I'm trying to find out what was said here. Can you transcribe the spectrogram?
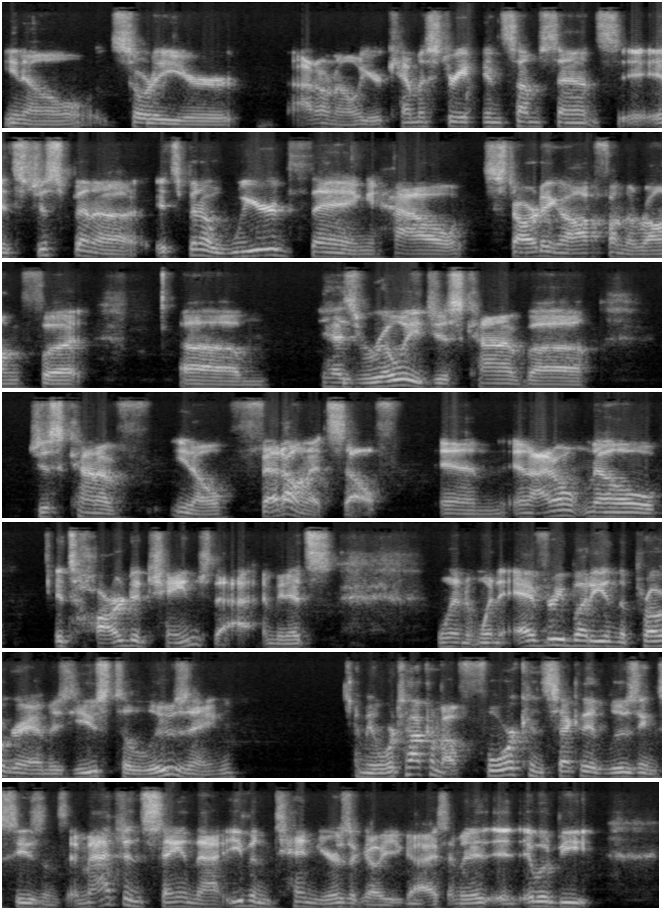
you know sort of your i don't know your chemistry in some sense. It's just been a it's been a weird thing how starting off on the wrong foot um, has really just kind of uh, just kind of you know fed on itself. And and i don't know it's hard to change that. I mean it's when when everybody in the program is used to losing I mean, we're talking about four consecutive losing seasons. Imagine saying that even 10 years ago, you guys. I mean, it, it would be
